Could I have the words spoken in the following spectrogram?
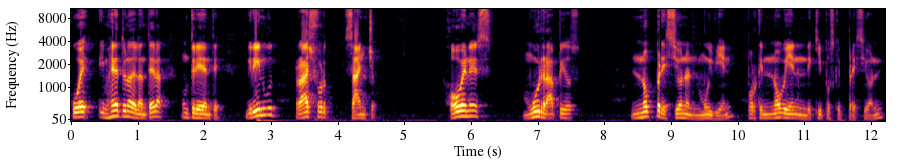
jue- imagínate una delantera, un tridente. Greenwood, Rashford, Sancho. Jóvenes, muy rápidos. No presionan muy bien, porque no vienen de equipos que presionen.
